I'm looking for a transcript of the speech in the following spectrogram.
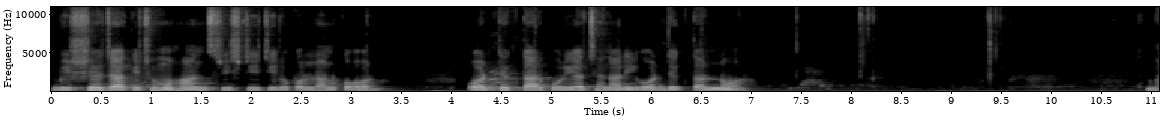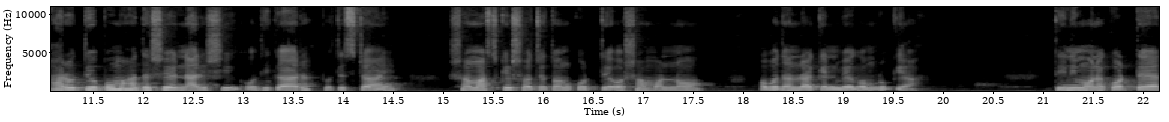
বিশ্বে যা কিছু মহান সৃষ্টি চিরকল্যাণকর। অর্ধেক তার করিয়াছে নারী, অর্ধেক তার নর। ভারতীয় উপমহাদেশে নারী অধিকার প্রতিষ্ঠায় সমাজকে সচেতন করতে অসামান্য অবদান রাখেন বেগম রোকেয়া। তিনি মনে করতেন,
